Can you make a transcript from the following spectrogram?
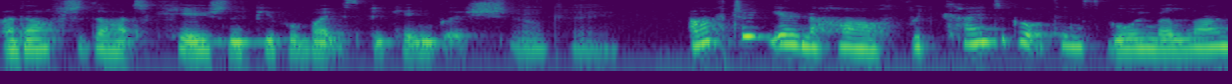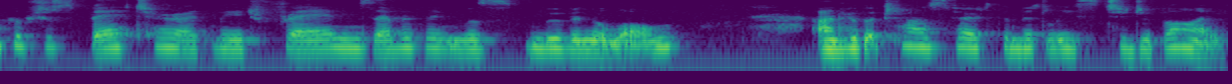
and after that, occasionally people might speak English. Okay. After a year and a half, we'd kind of got things going. My language was better, I'd made friends, everything was moving along. And we got transferred to the Middle East to Dubai.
